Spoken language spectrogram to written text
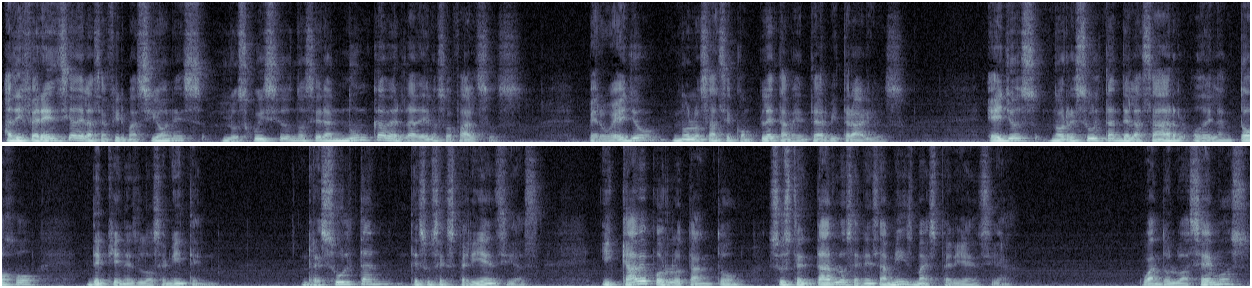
A diferencia de las afirmaciones, los juicios no serán nunca verdaderos o falsos, pero ello no los hace completamente arbitrarios. Ellos no resultan del azar o del antojo de quienes los emiten, resultan de sus experiencias y cabe por lo tanto sustentarlos en esa misma experiencia. Cuando lo hacemos,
